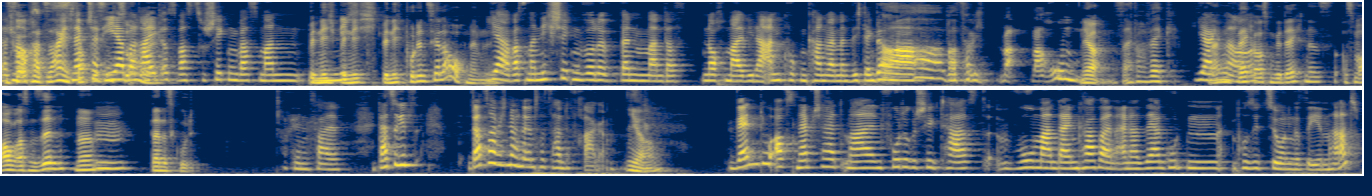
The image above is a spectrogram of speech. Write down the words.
Dass Ich man auf sagen, ich glaub, Snapchat ist eher bereit ist, was zu schicken, was man Bin ich, nicht, bin ich, bin ich potenziell auch, nämlich. ja, was man nicht schicken würde, wenn man das nochmal wieder angucken kann, weil man sich denkt, ah, was habe ich, wa warum? Ja, ist einfach weg. Ja, einfach genau. weg aus dem Gedächtnis, aus dem Augen, aus dem Sinn, ne? Mhm. Dann ist gut. Auf jeden Fall. Dazu gibt's, dazu habe ich noch eine interessante Frage. Ja. Wenn du auf Snapchat mal ein Foto geschickt hast, wo man deinen Körper in einer sehr guten Position gesehen hat,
